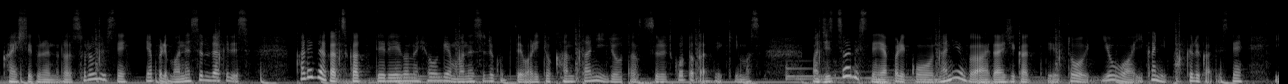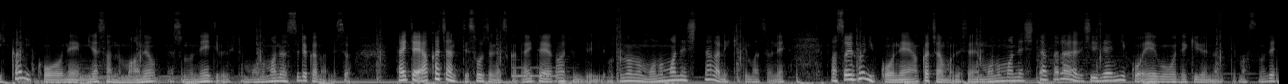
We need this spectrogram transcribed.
返してくるんだろう。それをですね、やっぱり真似するだけです。彼らが使っている英語の表現を真似することで割と簡単に上達することができます。まあ、実はですね、やっぱりこう何が大事かっていうと、要はいかにパクるかですね。いかにこうね、皆さんの真似を、そのネイティブの人モノマネをするかなんですよ。大体赤ちゃんってそうじゃないですか。大体赤ちゃんって大人のモノマネしながら生きてますよね。まあ、そういうふうにこうね、赤ちゃんもですね、モノマネしながら自然にこう英語ができるようになってますので、や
